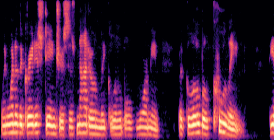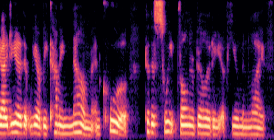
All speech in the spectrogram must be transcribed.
when one of the greatest dangers is not only global warming, but global cooling. The idea that we are becoming numb and cool to the sweet vulnerability of human life.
